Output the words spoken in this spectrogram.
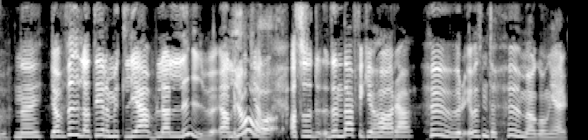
du? Nej, jag har vilat hela mitt jävla liv. Jag aldrig Ja. fått hjälp. Alltså den där fick jag höra hur, jag vet inte hur många gånger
